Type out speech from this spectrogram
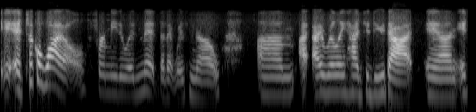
it, it took a while for me to admit that it was no. Um, I, I really had to do that, and it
